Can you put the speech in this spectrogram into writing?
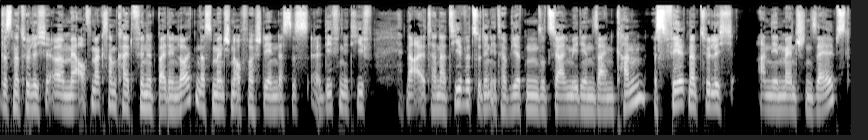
das natürlich äh, mehr Aufmerksamkeit findet bei den Leuten, dass Menschen auch verstehen, dass es äh, definitiv eine Alternative zu den etablierten sozialen Medien sein kann. Es fehlt natürlich an den Menschen selbst.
